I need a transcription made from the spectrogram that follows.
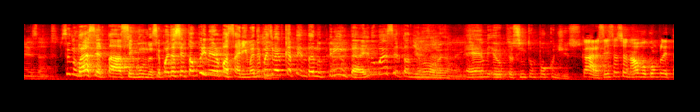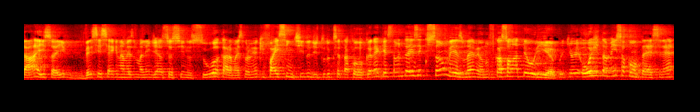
Exato. você não vai acertar a segunda. Você pode acertar o primeiro passarinho, mas depois você vai ficar tentando 30 e não vai acertar de novo. né? É, eu, eu sinto um pouco disso. Cara, sensacional, vou completar isso aí, ver se segue na mesma linha de raciocínio sua, cara, mas pra mim o que faz sentido de tudo que você tá colocando é a questão da execução mesmo, né, meu? Não ficar só na teoria, porque hoje também isso acontece, né?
